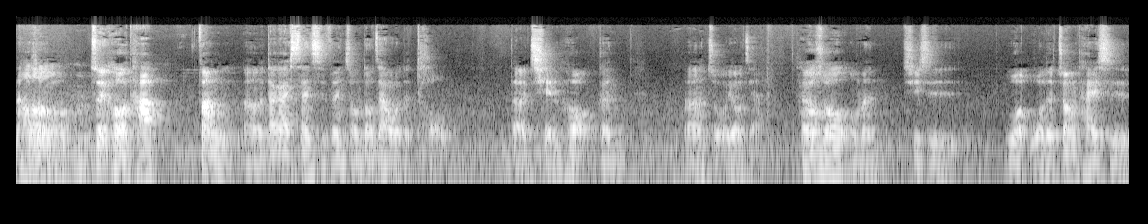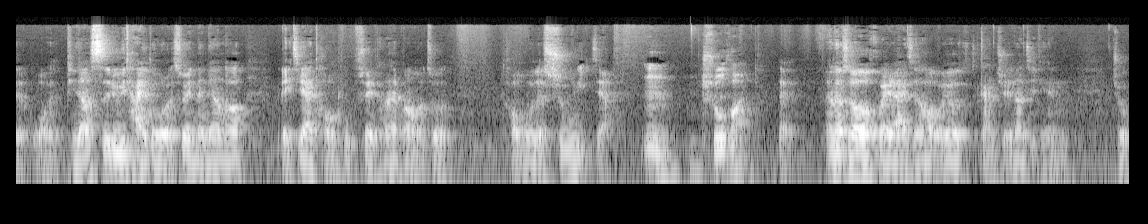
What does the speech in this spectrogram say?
然后最后他放呃大概三十分钟都在我的头的前后跟呃左右这样，他又说我们其实我我的状态是我平常思虑太多了，所以能量都累积在头部，所以他在帮我做头部的梳理这样，嗯，舒缓。对，那那时候回来之后，我又感觉那几天就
